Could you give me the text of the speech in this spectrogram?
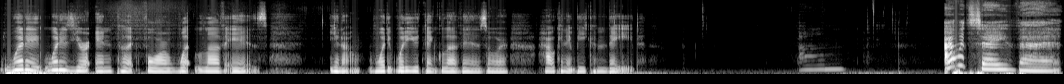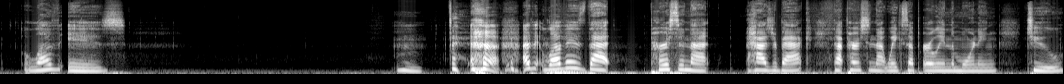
what is, what is your input for what love is? You know, what, what do you think love is, or how can it be conveyed? Um, I would say that love is. Hmm. I think love is that person that has your back, that person that wakes up early in the morning to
